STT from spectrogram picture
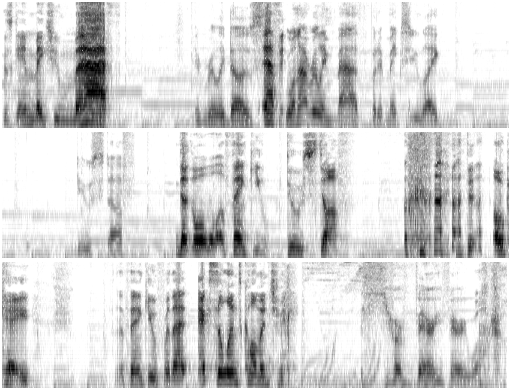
This game makes you math. It really does. F it. Well, not really math, but it makes you like do stuff. Well, well, thank you. Do stuff. D- okay. Thank you for that excellent commentary. You're very, very welcome.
